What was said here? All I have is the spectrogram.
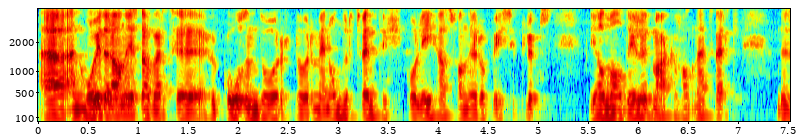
Uh, en het mooie daaraan is, dat werd uh, gekozen door, door mijn 120 collega's van de Europese clubs, die allemaal deel uitmaken van het netwerk. Dus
